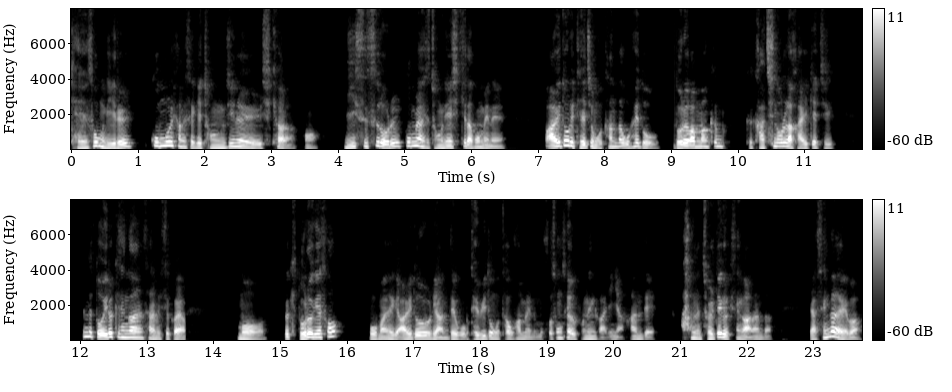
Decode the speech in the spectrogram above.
계속 니를 꿈을 이렇게 정진을 시켜라. 어. 네 스스로를 꿈을 향해서 정진을 시키다 보면은 아이돌이 되지 못한다고 해도 노력한 만큼 그 가치는 올라가 있겠지. 근데 또 이렇게 생각하는 사람이 있을 거야. 뭐 그렇게 노력해서 뭐 만약에 아이돌이 안 되고 데뷔도 못하고 하면 뭐 허송세월 보는 거 아니냐 하는데 아, 는 절대 그렇게 생각 안 한다. 야 생각을 해봐.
